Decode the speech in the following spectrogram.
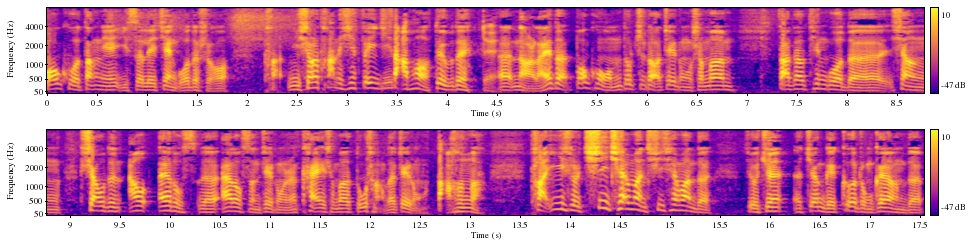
包括当年以色列建国的时候，他你说他那些飞机大炮对不对？对。呃，哪儿来的？包括我们都知道这种什么，大家都听过的，像 Sheldon Adelson 呃 Adelson 这种人开什么赌场的这种大亨啊，他一是七千万七千万的就捐呃捐给各种各样的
